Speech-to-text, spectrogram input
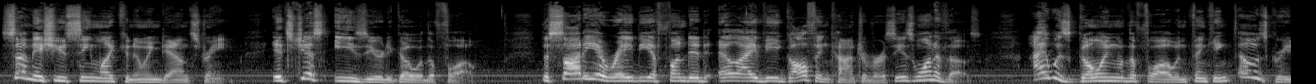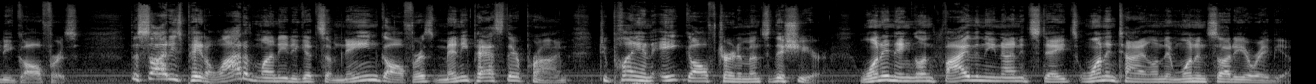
Some issues seem like canoeing downstream. It's just easier to go with the flow. The Saudi Arabia funded LIV golfing controversy is one of those. I was going with the flow and thinking, those greedy golfers. The Saudis paid a lot of money to get some named golfers, many past their prime, to play in eight golf tournaments this year one in England, five in the United States, one in Thailand, and one in Saudi Arabia.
